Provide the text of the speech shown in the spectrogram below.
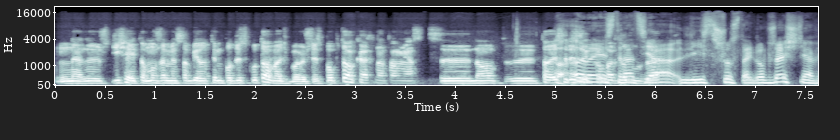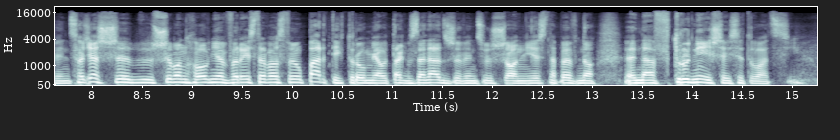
No, no już dzisiaj to możemy sobie o tym podyskutować, bo już jest po ptokach, natomiast y, no, y, to jest ryzyko Rejestracja bardzo duże. list 6 września, więc chociaż y, Szymon Hołownia wyrejestrował swoją partię, którą miał tak w zanadrzu, więc już on jest na pewno na, w trudniejszej sytuacji.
